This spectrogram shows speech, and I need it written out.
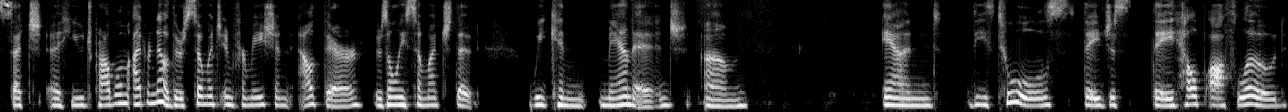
such a huge problem? I don't know. There's so much information out there. There's only so much that we can manage. Um, and these tools, they just, they help offload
